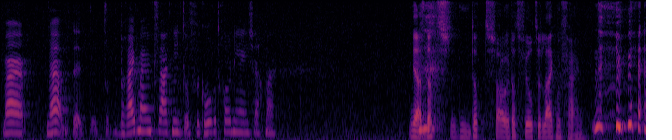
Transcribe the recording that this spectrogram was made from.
maar ja, het, het bereikt mij vaak niet of ik hoor het gewoon niet eens, zeg maar. Ja, dat, dat, zou, dat filter lijkt me fijn.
